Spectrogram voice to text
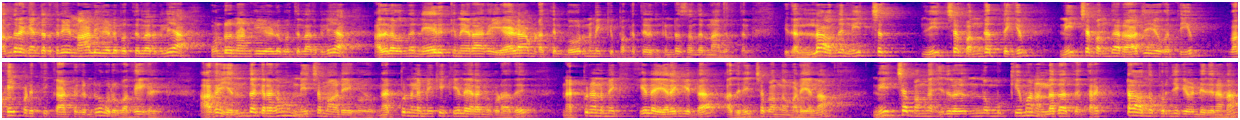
சந்திரகேந்திரத்திலே நாலு ஏழு பத்தில் இருக்கு இல்லையா? ஒன்று நான்கு ஏழு பத்தில் இருக்கு இல்லையா? அதில் வந்து நேருக்கு நேராக ஏழாம் இடத்தில் பௌர்ணமிக்கு பக்கத்தில் இருக்கின்ற சந்திரனாக இருத்தல் இதெல்லாம் வந்து நீச்ச நீச்ச பங்கத்தையும் நீச்ச பங்க ராஜயோகத்தையும் வகைப்படுத்தி காட்டுகின்ற ஒரு வகைகள். ஆக எந்த கிரகமும் நீச்சமடைய நட்பு நிலைமைக்கு கீழே இறங்கக்கூடாது. நட்பு நிலைமைக்கு கீழே இறங்கிட்டா அது நீச்ச பங்கம் அடையலாம் நீச்ச பங்கம் இதில் இந்த முக்கியமாக நல்லதாக கரெக்டாக வந்து புரிஞ்சிக்க வேண்டியது என்னென்னா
